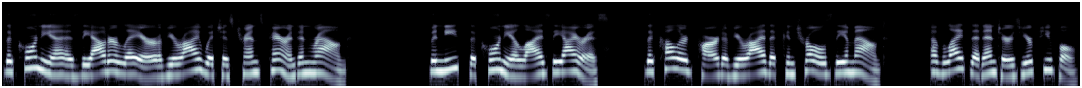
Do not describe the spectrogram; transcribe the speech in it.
The cornea is the outer layer of your eye which is transparent and round. Beneath the cornea lies the iris, the colored part of your eye that controls the amount of light that enters your pupil.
